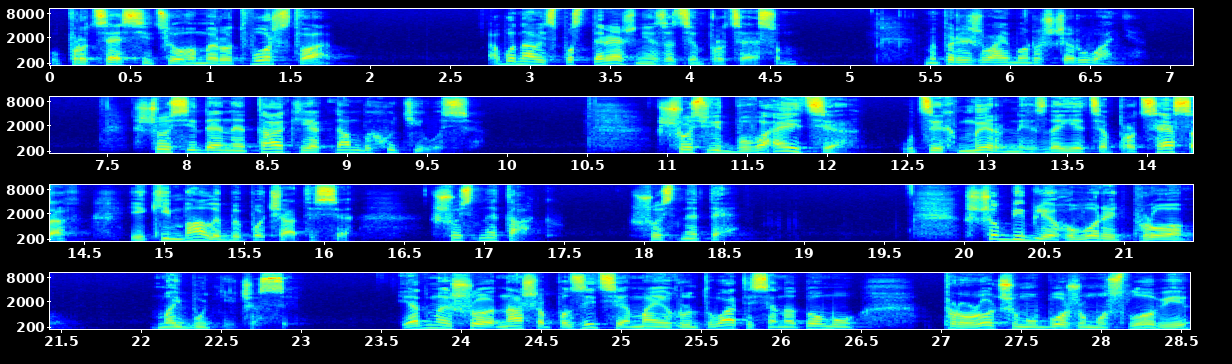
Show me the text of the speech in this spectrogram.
у процесі цього миротворства або навіть спостереження за цим процесом, ми переживаємо розчарування. Щось іде не так, як нам би хотілося. Щось відбувається у цих мирних, здається, процесах, які мали би початися. Щось не так, щось не те. Що Біблія говорить про майбутні часи? Я думаю, що наша позиція має ґрунтуватися на тому пророчому Божому Слові,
